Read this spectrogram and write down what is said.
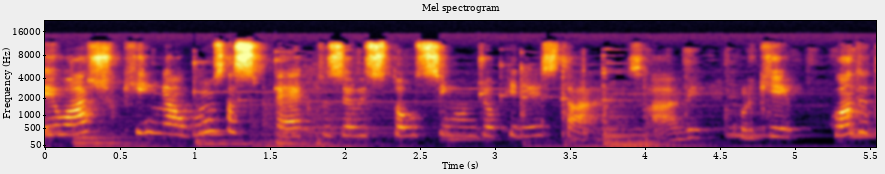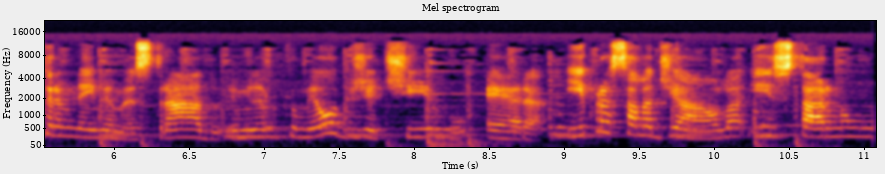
eu acho que em alguns aspectos eu estou sim onde eu queria estar, sabe? Porque quando eu terminei meu mestrado, eu me lembro que o meu objetivo era ir para a sala de aula e estar num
